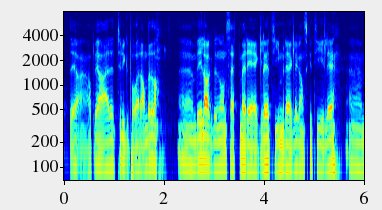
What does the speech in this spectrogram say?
at, de, at, vi er trygge på hverandre, da. Eh, vi lagde noen sett med regler, teamregler, ganske tidlig. Eh,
